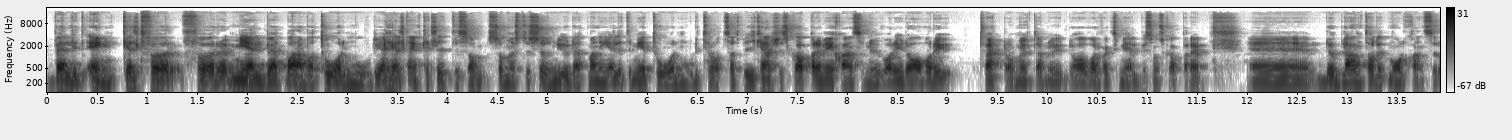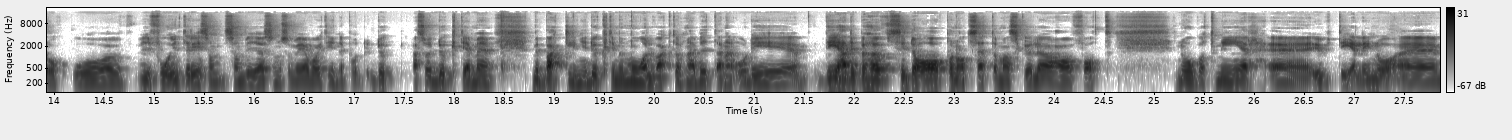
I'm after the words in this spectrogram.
väldigt enkelt för, för Mjällby att bara vara tålmodiga helt enkelt. Lite som, som Östersund gjorde, att man är lite mer tålmodig trots att vi kanske skapade mer chanser. Nu var det idag var det ju tvärtom, utan idag var det faktiskt Mjällby som skapade eh, dubbla antalet målchanser. Och, och, vi får ju inte det som, som, vi, som, som vi har varit inne på, duk, alltså duktiga med, med backlinje, duktiga med målvakt och de här bitarna. Och det, det hade behövts idag på något sätt om man skulle ha fått något mer eh, utdelning då. Eh,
